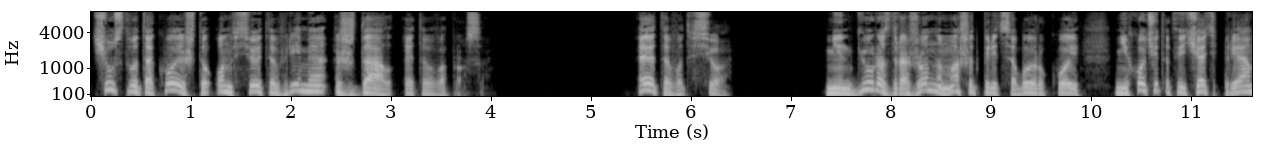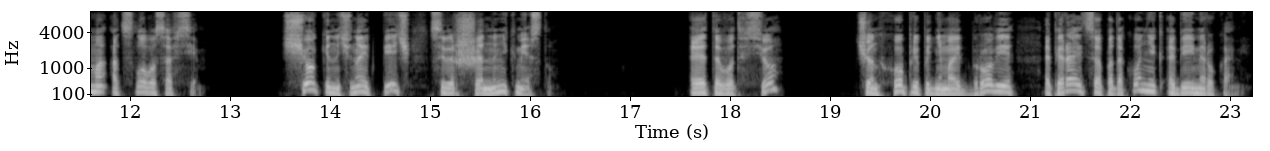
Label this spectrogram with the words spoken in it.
Чувство такое, что он все это время ждал этого вопроса. Это вот все, Мингю раздраженно машет перед собой рукой, не хочет отвечать прямо от слова совсем. Щеки начинает печь совершенно не к месту. «Это вот все?» Чонхо приподнимает брови, опирается о подоконник обеими руками.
